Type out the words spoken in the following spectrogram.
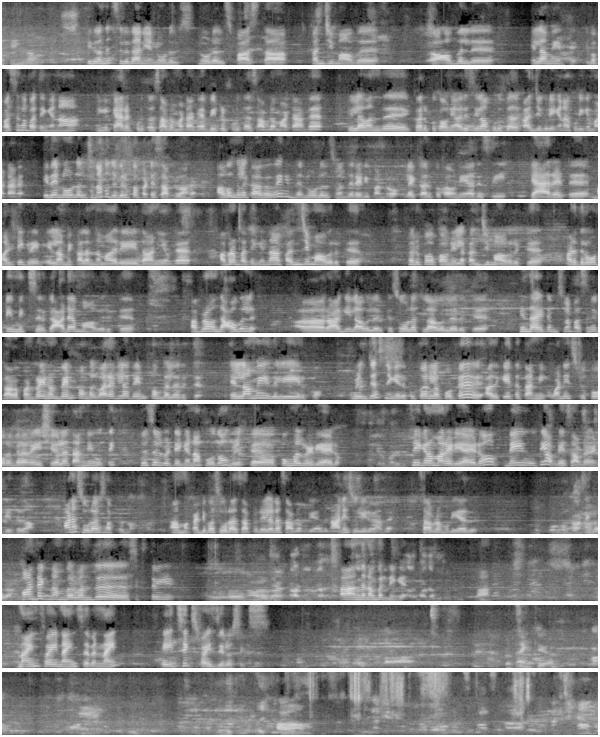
ஓகேங்களா இது வந்து சிறுதானிய நூடுல்ஸ் நூடுல்ஸ் பாஸ்தா கஞ்சி மாவு அவல் எல்லாமே இருக்குது இப்போ பசங்க பார்த்தீங்கன்னா நீங்கள் கேரட் கொடுத்தா சாப்பிட மாட்டாங்க பீட்ரூட் கொடுத்தா சாப்பிட மாட்டாங்க இல்லை வந்து கருப்பு கவுனி அரிசிலாம் கொடுத்து அதை கஞ்சி குடிங்கன்னா குடிக்க மாட்டாங்க. இதே நூடுல்ஸ்னால் கொஞ்சம் விருப்பப்பட்டு சாப்பிடுவாங்க. அவங்களுக்காகவே இந்த நூடுல்ஸ் வந்து ரெடி பண்ணுறோம் லைக் கருப்பு கவுனி அரிசி கேரட்டு மல்டிகிரெயின் எல்லாமே கலந்த மாதிரி தானியங்க. அப்புறம் பார்த்தீங்கன்னா கஞ்சி மாவு இருக்குது கருப்பு கவுனியில் கஞ்சி மாவு இருக்குது அடுத்து ரோட்டி மிக்ஸ் இருக்குது அடை மாவு இருக்குது அப்புறம் வந்து அவல். ராகில அவல் இருக்குது சோளத்தில் அவல் இருக்குது இந்த ஐட்டம்ஸ்லாம் பசங்களுக்காக பண்ணுறோம் இன்னொன்று வெண்பொங்கல் வரகுல வெண்பொங்கல் இருக்குது எல்லாமே இதுலேயே இருக்கும். உங்களுக்கு ஜஸ்ட் நீங்கள் இதை குக்கரில் போட்டு அதுக்கேற்ற தண்ணி ஒன் இஸ் டு ஃபோருங்கிற ரேஷியோவில் தண்ணி ஊற்றி விசில் விட்டிங்கன்னா போதும். உங்களுக்கு பொங்கல் ரெடி ஆகிடும் சீக்கிரமாக ரெடி ஆகிடும் நெய் ஊற்றி அப்படியே சாப்பிட வேண்டியது தான் ஆனால் சூடாக சாப்பிடணும். ஆமாம் கண்டிப்பாக சூடாக சாப்பிடுவேன் இல்லைனா சாப்பிட முடியாது. நானே சொல்லிடுவேன் அதை. சாப்பிட முடியாது. காண்டாக்ட் நம்பர் வந்து சிக்ஸ் த்ரீ ஆ அந்த நம்பர் நீங்கள் ஆ. Nine five nine seven nine eight six five zero six thank you ah. pasta, animal,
